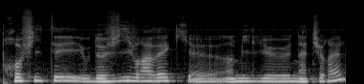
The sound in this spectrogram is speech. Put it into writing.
profiter ou de vivre avec euh, un milieu naturel.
